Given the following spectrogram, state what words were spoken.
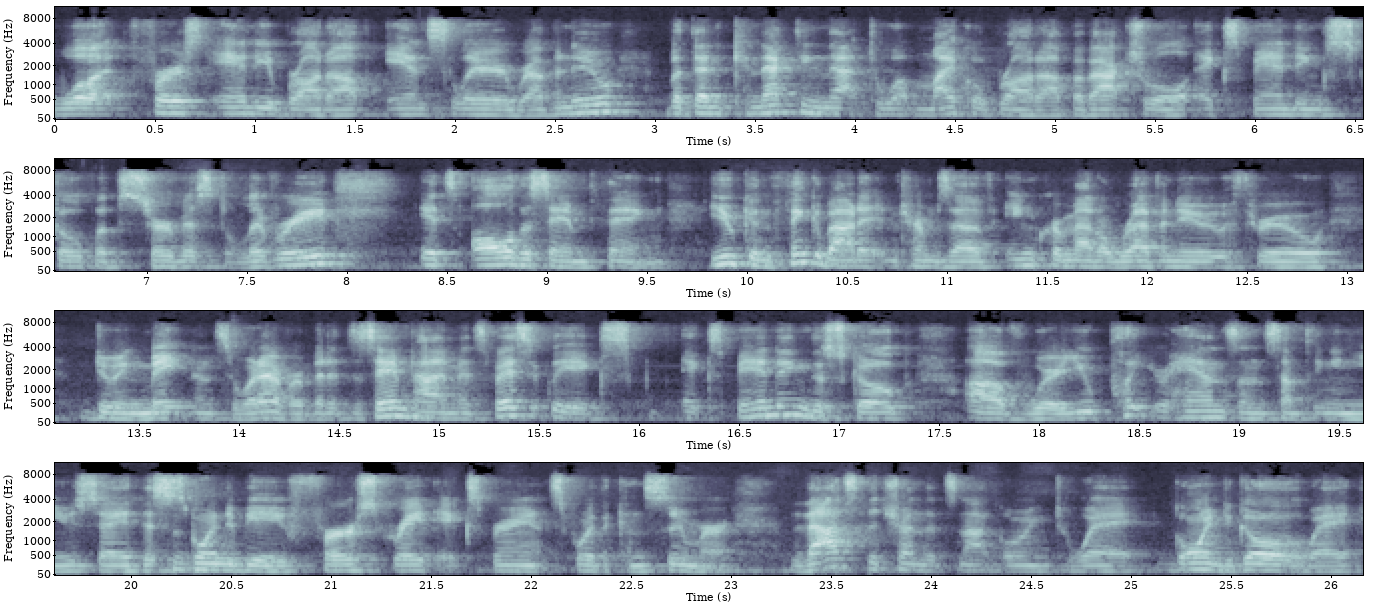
what first Andy brought up, ancillary revenue, but then connecting that to what Michael brought up of actual expanding scope of service delivery, it's all the same thing. You can think about it in terms of incremental revenue through doing maintenance or whatever, but at the same time, it's basically ex- expanding the scope of where you put your hands on something and you say, this is going to be a first rate experience for the consumer. That's the trend that's not going to way, going to go away.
